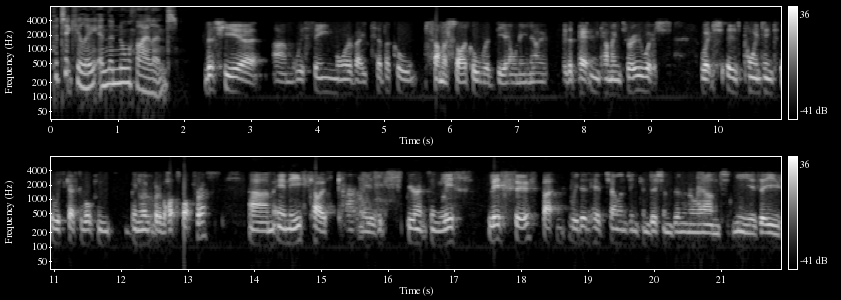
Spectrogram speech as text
particularly in the North Island. This year, um, we're seeing more of a typical summer cycle with the El Nino weather pattern coming through, which which is pointing to the west coast of Auckland being a little bit of a hotspot for us. Um, and the east coast currently is experiencing less less surf, but we did have challenging conditions in and around New Year's Eve.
